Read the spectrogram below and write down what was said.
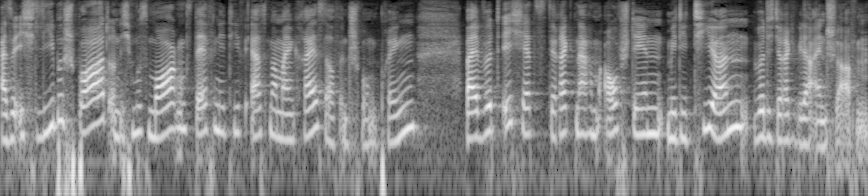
Also ich liebe Sport und ich muss morgens definitiv erstmal meinen Kreislauf in Schwung bringen, weil würde ich jetzt direkt nach dem Aufstehen meditieren, würde ich direkt wieder einschlafen.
